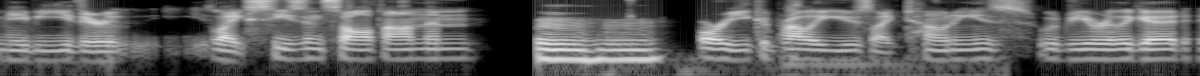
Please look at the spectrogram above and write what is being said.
maybe either like seasoned salt on them, mm-hmm. or you could probably use like Tony's would be really good,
